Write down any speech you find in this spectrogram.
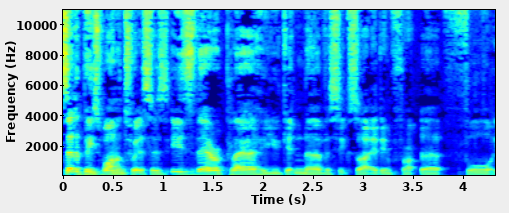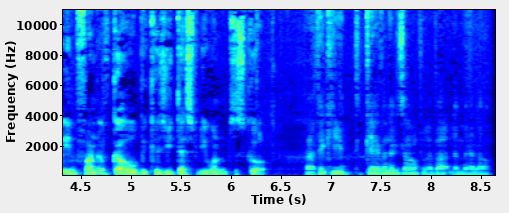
Centerpiece one on Twitter says: Is there a player who you get nervous, excited in front uh, for in front of goal because you desperately want him to score? I think he gave an example about Lamela.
